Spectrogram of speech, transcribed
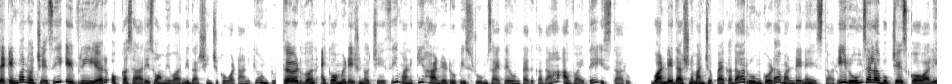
సెకండ్ వన్ వచ్చేసి ఎవ్రీ ఇయర్ ఒక్కసారి స్వామివారిని దర్శించుకోవటానికి ఉంటుంది. థర్డ్ వన్ అకామిడేషన్ వచ్చేసి మనకి హండ్రెడ్ రూపీస్ రూమ్స్ అయితే ఉంటది కదా అవైతే ఇస్తారు. వన్ డే దర్శనం అని చెప్పాయి కదా రూమ్ కూడా వన్ డేనే ఇస్తారు. ఈ రూమ్స్ ఎలా బుక్ చేసుకోవాలి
